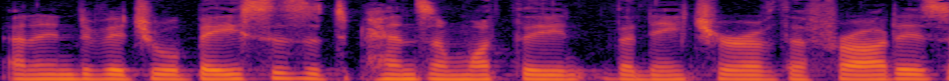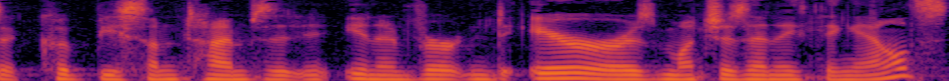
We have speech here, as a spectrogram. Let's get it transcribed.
an individual basis. It depends on what the, the nature of the fraud is. It could be sometimes an inadvertent error as much as anything else.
